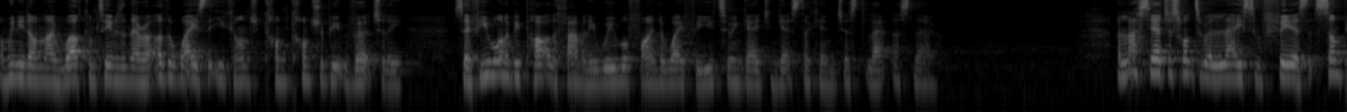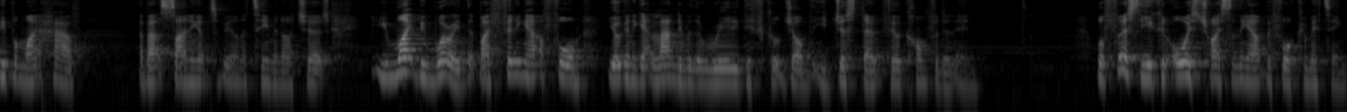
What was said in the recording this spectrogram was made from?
And we need online welcome teams, and there are other ways that you can, can contribute virtually. So if you want to be part of the family, we will find a way for you to engage and get stuck in. Just let us know. And lastly, I just want to allay some fears that some people might have about signing up to be on a team in our church. You might be worried that by filling out a form, you're going to get landed with a really difficult job that you just don't feel confident in. Well, firstly, you can always try something out before committing.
